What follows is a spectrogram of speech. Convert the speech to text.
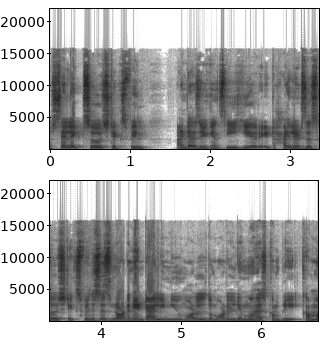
select search text field. And as you can see here, it highlights the search text field. This is not an entirely new model. The model demo has complete come,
